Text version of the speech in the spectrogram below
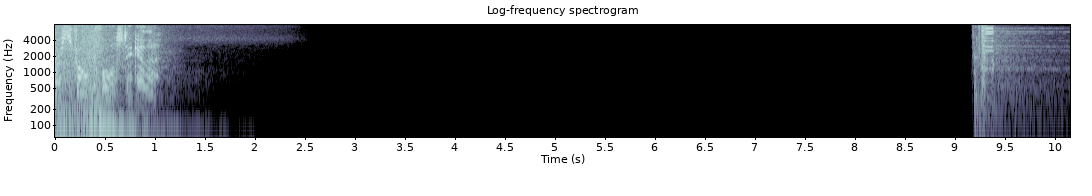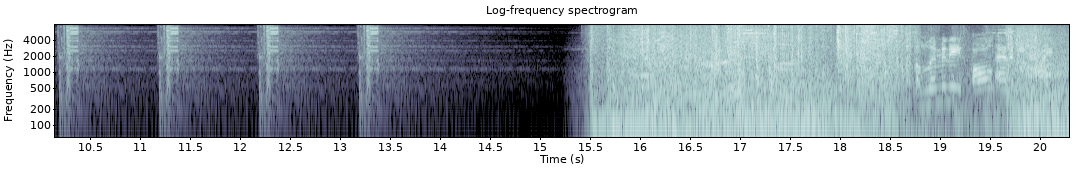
are a strong force together. Eliminate all enemy types.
